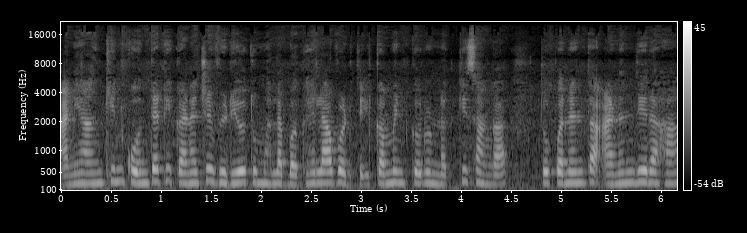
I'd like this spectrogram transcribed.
आणि आणखीन कोणत्या ठिकाणाचे व्हिडिओ तुम्हाला बघायला आवडतील कमेंट करून नक्की सांगा. तोपर्यंत आनंदी रहा.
